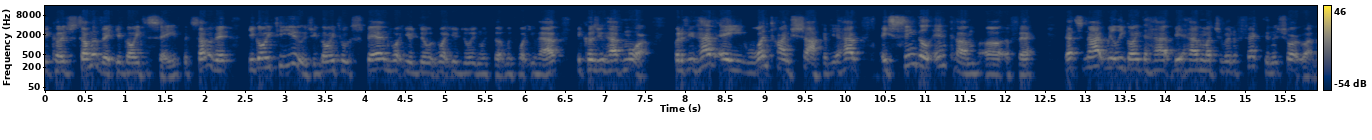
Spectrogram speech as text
because some of it you're going to save, but some of it you're going to use. You're going to expand what you're doing, what you're doing with the, with what you have, because you have more. But if you have a one-time shock, if you have a single income uh, effect, that's not really going to have be, have much of an effect in the short run,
